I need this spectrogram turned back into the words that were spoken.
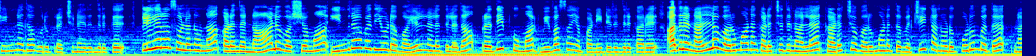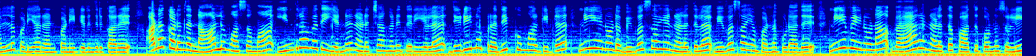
சின்னதா ஒரு பிரச்சனை இருந்திருக்கு. கிளியரா சொல்லணும்னா கடந்த நாலு வருஷமா இந்திராவதியோட வயல் நிலத்துல தான் பிரதீப் குமார் விவசாயம் பண்ணிட்டு இருந்திருக்காரு. அதுல நல்ல வருமானம் கிடைச்சதுனால கிடைச்ச வருமானத்தை வச்சு தன்னோட குடும்பத்தை நல்ல நல்லபடியா ரன் பண்ணிட்டு இருந்திருக்காரு. ஆனா கடந்த நாலு மாசமா இந்திராவதி என்ன நினைச்சாங்கன்னு தெரியல. திடீர்னு பிரதீப் குமார் கிட்ட நீ என்னோட விவசாய நிலத்துல விவசாயம் பண்ணக்கூடாது. நீ வேணும்னா வேற நிலத்தை பார்த்துக்கோன்னு சொல்லி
